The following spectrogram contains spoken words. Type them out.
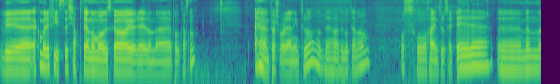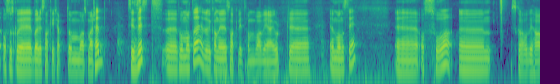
Vi, eh, jeg kan bare fise kjapt gjennom hva vi skal gjøre i denne podkasten. Først var det en intro, det har vi gått gjennom. Og så har jeg introdusert dere. eh, men også skal vi bare snakke kjapt om hva som har skjedd siden sist, på en måte. Eller vi kan snakke litt om hva vi har gjort en måneds tid. Eh, og så uh, skal vi ha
